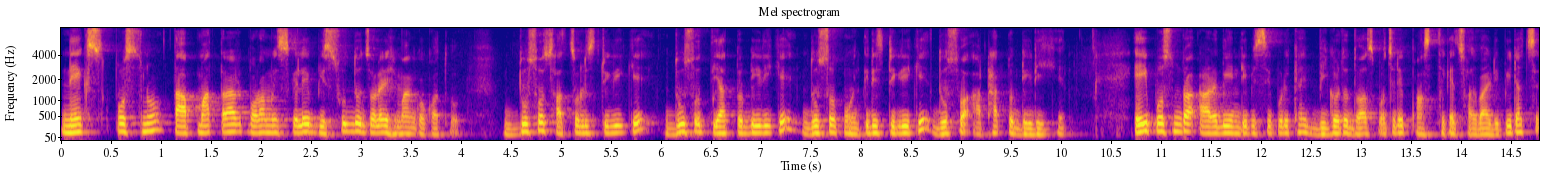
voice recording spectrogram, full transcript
নেক্সট প্রশ্ন, তাপমাত্রার পরম স্কেলে বিশুদ্ধ জলের হিমাঙ্ক কত? দুশো সাতচল্লিশ ডিগ্রিকে, দুশো তিয়াত্তর ডিগ্রিকে, দুশো পঁয়ত্রিশ ডিগ্রিকে, দুশো আটাত্তর ডিগ্রিকে। এই প্রশ্নটা আরবি এনটিপিসি পরীক্ষায় বিগত দশ বছরে পাঁচ থেকে ছয়বার রিপিট আছে।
